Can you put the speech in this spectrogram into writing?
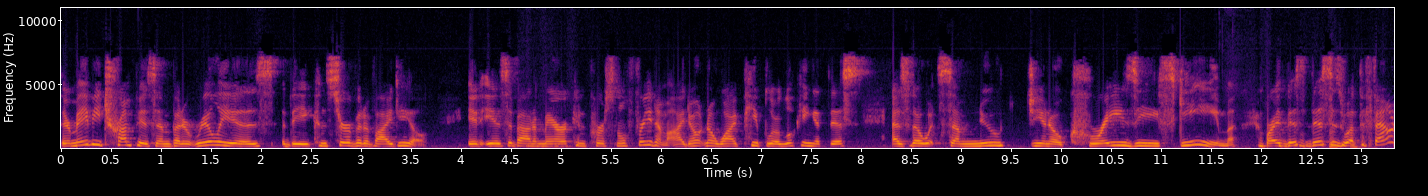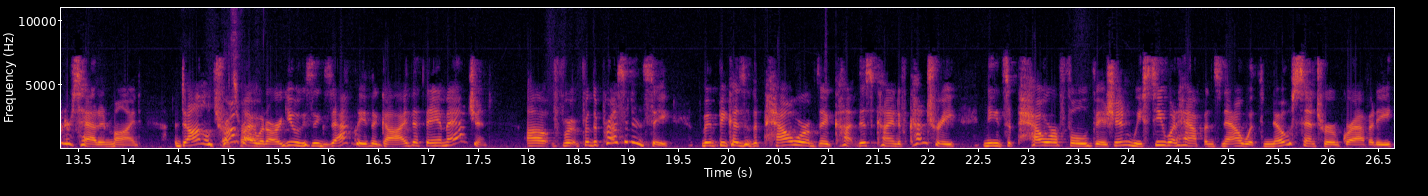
There may be Trumpism, but it really is the conservative ideal. It is about. American personal freedom. I don't know why people are looking at this as though it's some new, you know, crazy scheme, right? this this is what the founders had in mind. Donald Trump, right. I would argue, is exactly the guy that they imagined uh, for for the presidency. But because of the power of the this kind of country needs a powerful vision. We see what happens now with no center of gravity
